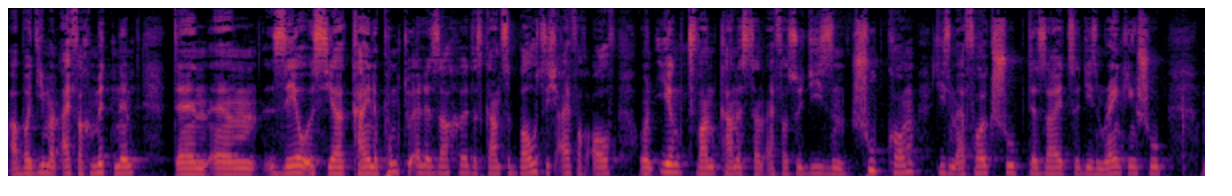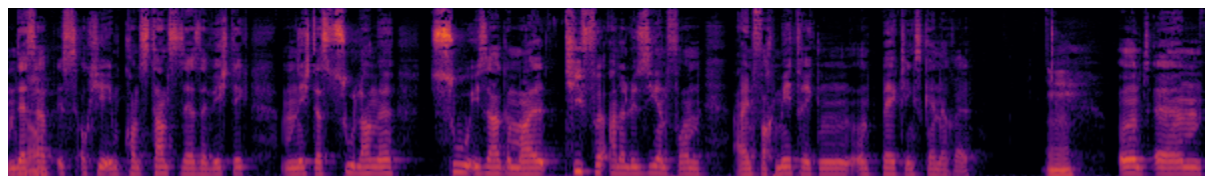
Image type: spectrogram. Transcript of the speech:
aber die man einfach mitnimmt, denn ähm, SEO ist ja keine punktuelle Sache, das Ganze baut sich einfach auf und irgendwann kann es dann einfach zu diesem Schub kommen, diesem Erfolgsschub der Seite, diesem Rankingschub und deshalb ja. ist auch hier eben Konstanz sehr, sehr wichtig und nicht das zu lange zu, ich sage mal, tiefe Analysieren von einfach Metriken und Backlinks generell. Mhm. Und ähm,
